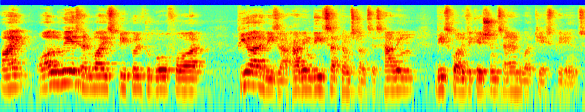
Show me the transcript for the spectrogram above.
I always advise people to go for PR visa having these circumstances having these qualifications and work experience.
